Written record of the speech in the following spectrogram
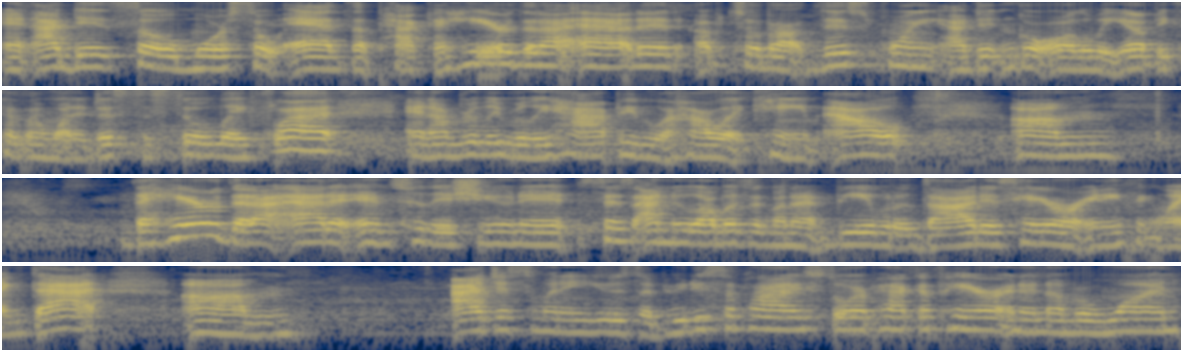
And I did so more so add the pack of hair that I added up to about this point. I didn't go all the way up because I wanted this to still lay flat. And I'm really, really happy with how it came out. Um, the hair that I added into this unit, since I knew I wasn't going to be able to dye this hair or anything like that, um, I just went and used a beauty supply store pack of hair in a number one.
